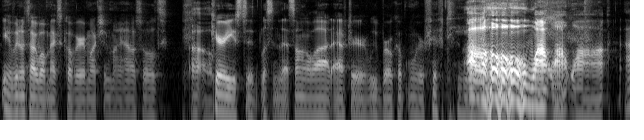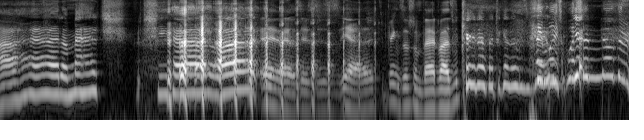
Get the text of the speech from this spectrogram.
yeah we don't talk about mexico very much in my household Uh-oh. Carrie used to listen to that song a lot after we broke up when we were 15. Oh, wah wah wah. I had a match, she had a lot. It was just, yeah, it brings up some bad vibes. But Carrie and I put together. Was Hey, Mike, what's another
